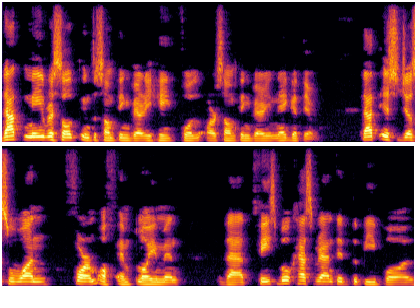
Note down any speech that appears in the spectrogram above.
that may result into something very hateful or something very negative. That is just one form of employment that Facebook has granted to people,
